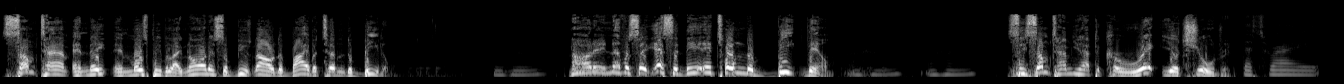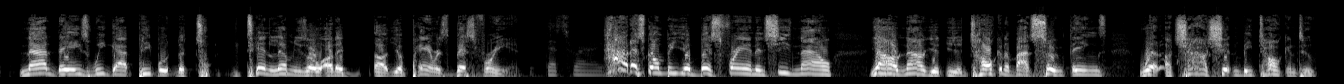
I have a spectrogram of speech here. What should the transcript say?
sometimes and they and most people like, no, that's abuse. No, the Bible tell them to beat them. Mm-hmm. No, they never said. Yes, it did. It told them to beat them. Mm-hmm. Mm-hmm. See, sometimes you have to correct your children. That's right. Nowadays, we got people the t- 10, 11 years old are they uh, your parents' best friend. That's right. How that's gonna be your best friend, and she's now y'all now you're, you're, talking about certain things what a child shouldn't be talking to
